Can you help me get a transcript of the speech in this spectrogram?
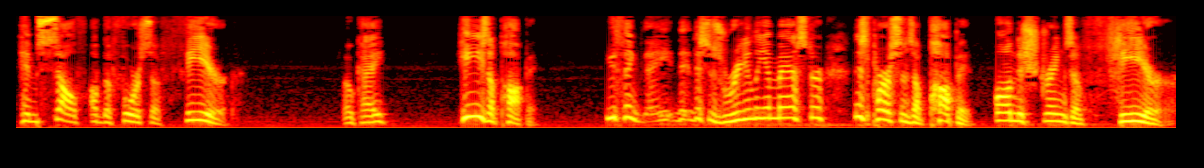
himself of the force of fear. Okay? He's a puppet. You think this is really a master? This person's a puppet on the strings of fear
